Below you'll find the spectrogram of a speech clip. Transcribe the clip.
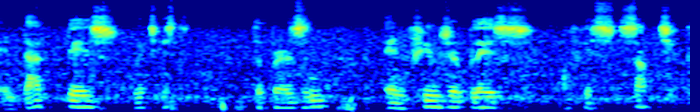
and that peace which is the present and future place of his subject.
